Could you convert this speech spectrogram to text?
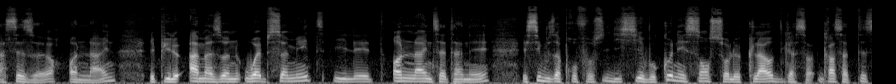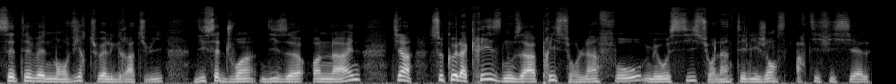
à 16h online. Et puis le Amazon Web Summit, il est online cette année. Et si vous approfondissiez vos connaissances sur le cloud grâce à, cet événement virtuel gratuit, 17 juin, 10h online. Tiens, ce que la crise nous a appris sur l'info, mais aussi sur l'intelligence artificielle.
